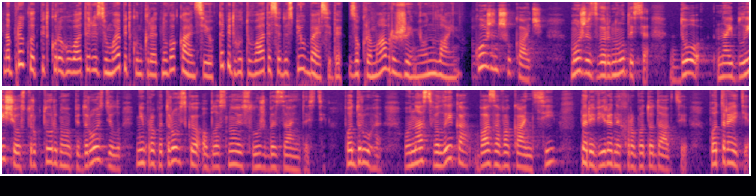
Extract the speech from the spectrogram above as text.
наприклад, підкоригувати резюме під конкретну вакансію та підготуватися до співбесіди, зокрема в режимі онлайн. Кожен шукач може звернутися до найближчого структурного підрозділу Дніпропетровської обласної служби зайнятості. По-друге, у нас велика база вакансій перевірених роботодавців. По-третє,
